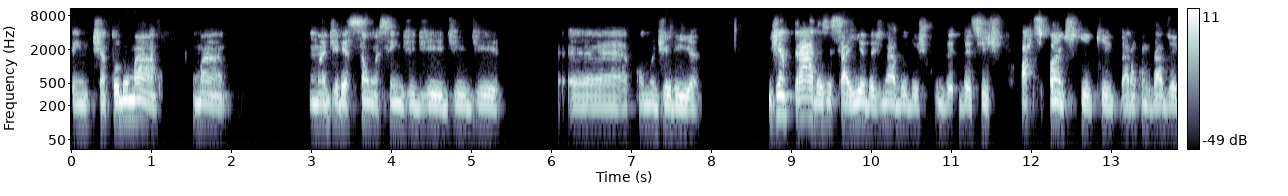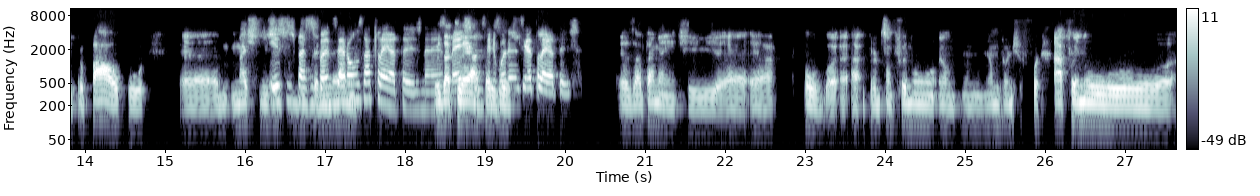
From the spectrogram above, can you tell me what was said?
tem, tinha toda uma, uma, uma direção assim de, de, de, de é, como diria, de entradas e saídas né, do, dos, desses participantes que, que eram convidados aí para o palco, é, mestres Esses participantes eram os atletas, né? Os atletas. Mestres cerimônias e atletas. Exatamente. É, é, pô, a, a, produção foi no. Eu não lembro onde foi. Ah, foi no.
